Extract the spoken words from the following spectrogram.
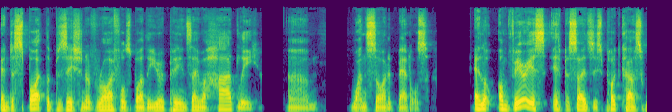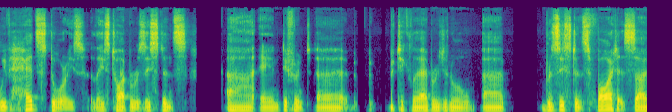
And despite the possession of rifles by the Europeans, they were hardly um, one sided battles. And look, on various episodes of this podcast, we've had stories of these type of resistance uh, and different uh, particular Aboriginal uh, resistance fighters. So,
